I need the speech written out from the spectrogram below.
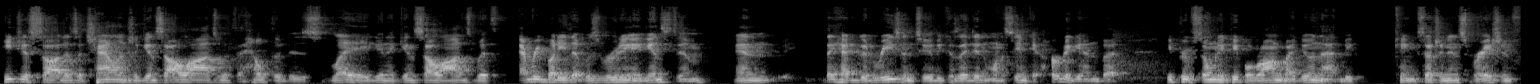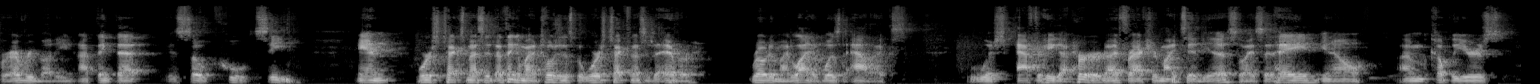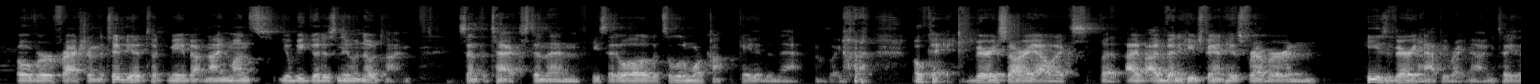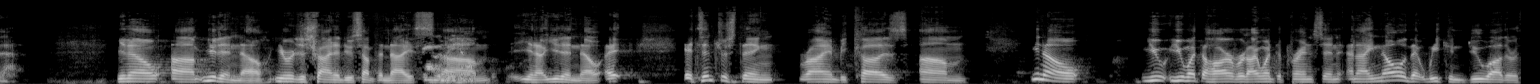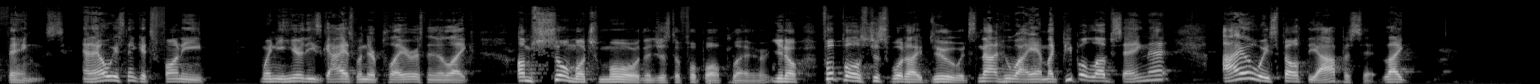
he just saw it as a challenge against all odds with the health of his leg and against all odds with everybody that was rooting against him. And they had good reason to because they didn't want to see him get hurt again. But he proved so many people wrong by doing that and became such an inspiration for everybody. I think that is so cool to see. And worst text message, I think I might have told you this, but worst text message I ever wrote in my life was to Alex, which after he got hurt, I fractured my tibia. So I said, Hey, you know, I'm a couple years over fracturing the tibia. It took me about nine months. You'll be good as new in no time. Sent the text. And then he said, Well, it's a little more complicated than that. I was like, Okay, very sorry, Alex. But I've, I've been a huge fan of his forever. And he is very happy right now. I can tell you that. You know, um, you didn't know. You were just trying to do something nice. Um, you know, you didn't know. It, it's interesting, Ryan, because um, you know you you went to Harvard, I went to Princeton, and I know that we can do other things. And I always think it's funny when you hear these guys when they're players and they're like, "I'm so much more than just a football player." You know, football's just what I do. It's not who I am. Like people love saying that. I always felt the opposite. Like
